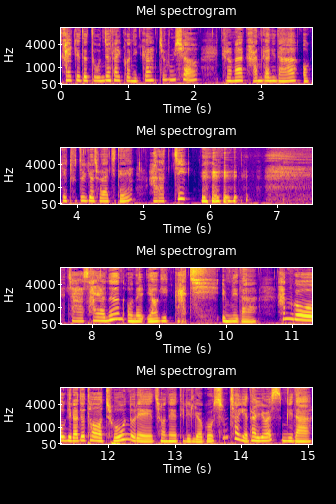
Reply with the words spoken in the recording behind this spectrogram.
갈 때도 또 운전할 거니까 조금 쉬어. 그러나 간간히 나 어깨 두들겨줘야지 돼. 알았지? 자, 사연은 오늘 여기까지입니다. 한 곡이라도 더 좋은 노래 전해드리려고 숨차게 달려왔습니다.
